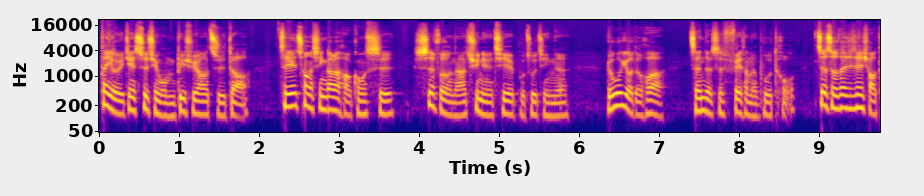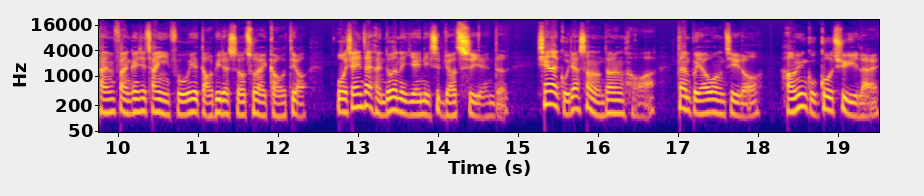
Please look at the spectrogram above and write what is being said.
但有一件事情我们必须要知道：这些创新高的好公司是否有拿去年的企业补助金呢？如果有的话，真的是非常的不妥。这时候在这些小摊贩跟一些餐饮服务业倒闭的时候出来高调，我相信在很多人的眼里是比较刺眼的。现在股价上涨当然好啊，但不要忘记了，航运股过去以来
